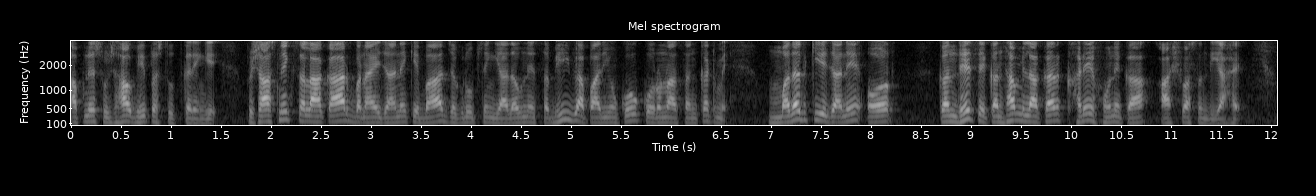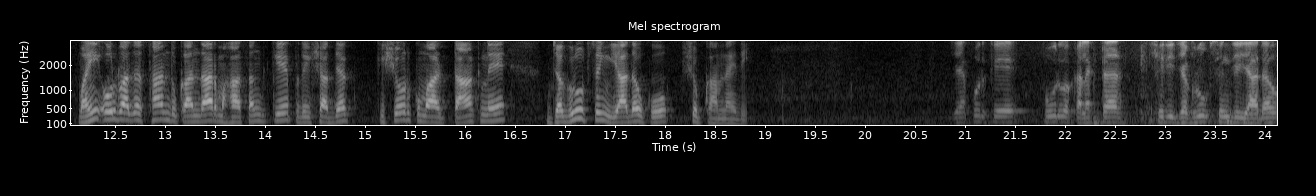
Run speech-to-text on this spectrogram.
अपने सुझाव भी प्रस्तुत करेंगे। प्रशासनिक सलाहकार बनाए जाने के बाद जगरूप सिंह यादव ने सभी व्यापारियों को कोरोना संकट में मदद किए जाने और कंधे से कंधा मिलाकर खड़े होने का आश्वासन दिया है। वहीं ओल राजस्थान दुकानदार महासंघ के प्रदेशाध्यक्ष किशोर कुमार टांक ने जगरूप सिंह यादव को शुभकामनाएँ दी। जयपुर के पूर्व कलेक्टर श्री जगरूप सिंह जी यादव,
